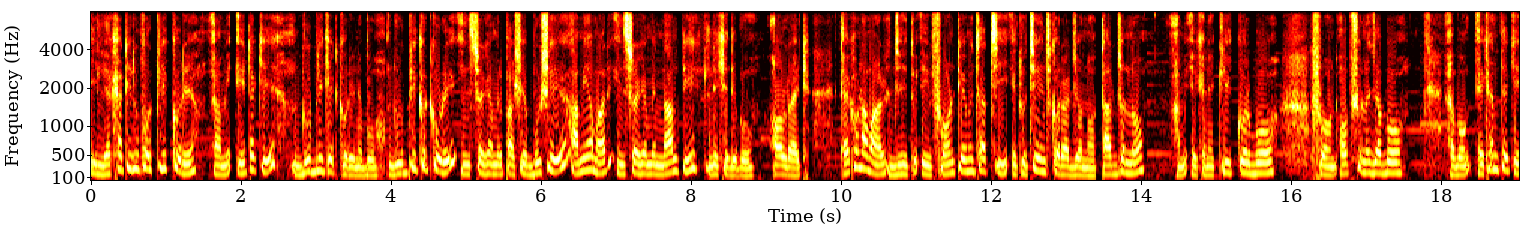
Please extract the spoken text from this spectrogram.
এই লেখাটির উপর ক্লিক করে আমি এটাকে ডুপ্লিকেট করে নেব। ডুপ্লিকেট করে ইনস্টাগ্রামের পাশে বসিয়ে আমি আমার ইনস্টাগ্রামের নামটি লিখে দেব। অলরাইট এখন আমার যেহেতু এই ফ্রন্টটি আমি চাচ্ছি একটু চেঞ্জ করার জন্য, তার জন্য আমি এখানে ক্লিক করব ফ্রন্ট অপশনে যাব এবং এখান থেকে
